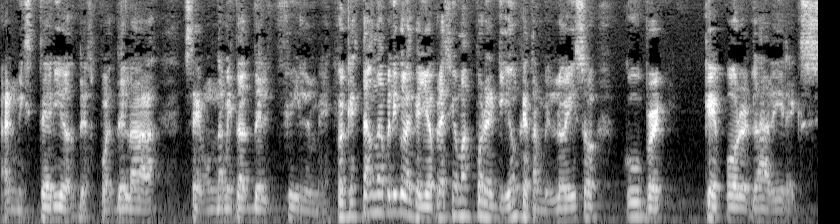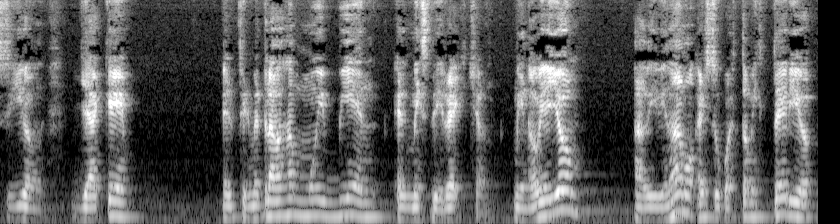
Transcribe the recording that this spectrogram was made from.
al misterio después de la segunda mitad del filme. Porque esta es una película que yo aprecio más por el guion, que también lo hizo Cooper, que por la dirección, ya que el filme trabaja muy bien el misdirection. Mi novia y yo adivinamos el supuesto misterio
